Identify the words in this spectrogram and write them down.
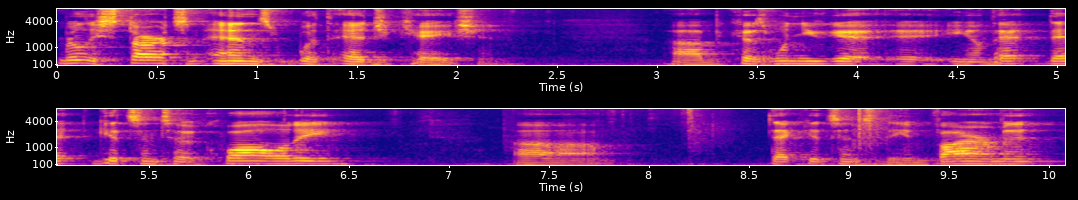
really starts and ends with education, uh, because when you get uh, you know that that gets into equality, that gets into the environment,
